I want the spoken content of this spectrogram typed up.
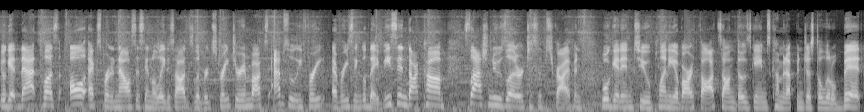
You'll get that plus all expert analysis and the latest odds delivered straight to your inbox, absolutely free every single day. VSIN.com slash newsletter to subscribe, and we'll get into plenty of our thoughts on those games coming up in just a little bit.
